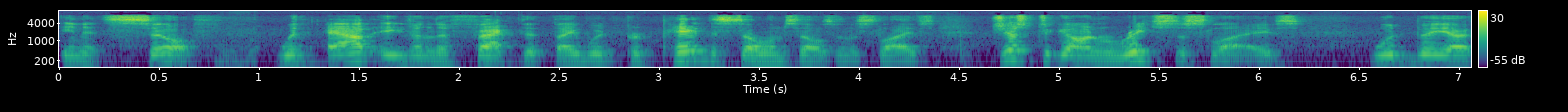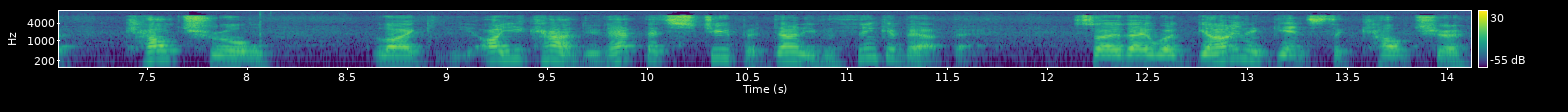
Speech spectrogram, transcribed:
in itself, without even the fact that they were prepared to sell themselves into slaves, just to go and reach the slaves would be a cultural, like, oh, you can't do that, that's stupid, don't even think about that. So they were going against the culture,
